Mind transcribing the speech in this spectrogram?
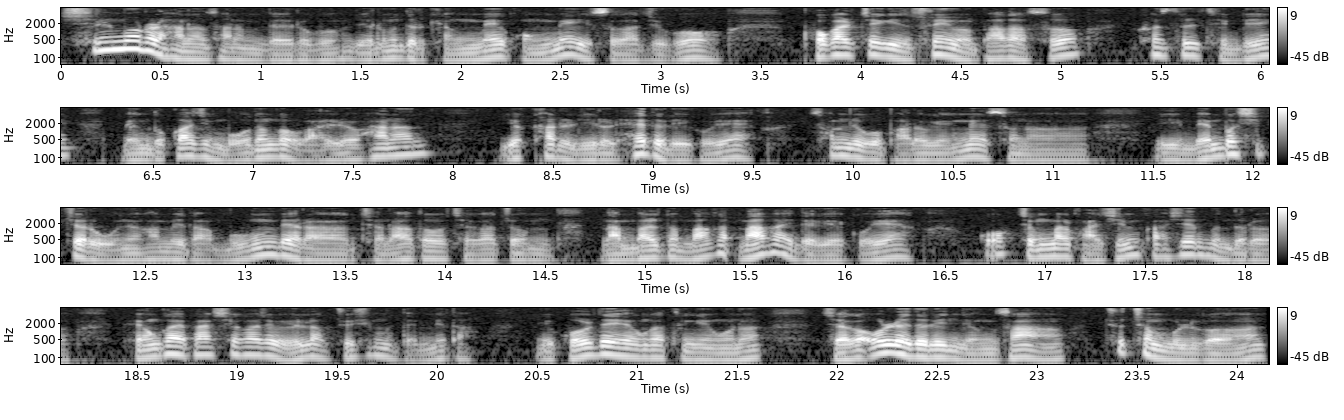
실무를 하는 사람입니다, 여러분. 여러분들 경매 공매에 있어가지고 포괄적인 수임을 받아서 컨설팅 및 맹도까지 모든 걸 완료하는 역할을 일을 해드리고요. 365 바로 경매에서는 이 멤버십제를 운영합니다. 무분별한 전화도 제가 좀 남발도 막아, 막아야 되겠고요. 꼭 정말 관심 가시는 분들은 회원가입 하셔가지고 연락 주시면 됩니다. 이 골드 회원 같은 경우는 제가 올려드린 영상 추천 물건,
